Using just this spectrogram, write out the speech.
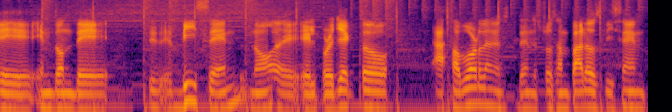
eh, en donde eh, dicen, ¿no? el proyecto a favor de, de nuestros amparos dicen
